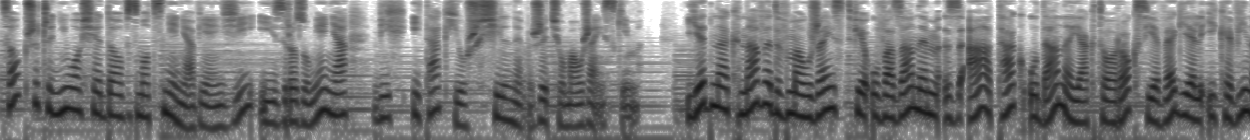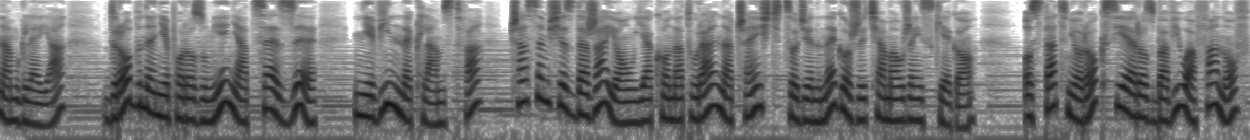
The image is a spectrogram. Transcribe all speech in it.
co przyczyniło się do wzmocnienia więzi i zrozumienia w ich i tak już silnym życiu małżeńskim. Jednak nawet w małżeństwie uważanym z A tak udane jak to Roxie Wegiel i Kevina Mgleja, Drobne nieporozumienia CZ, niewinne klamstwa, czasem się zdarzają jako naturalna część codziennego życia małżeńskiego. Ostatnio Roxie rozbawiła fanów,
